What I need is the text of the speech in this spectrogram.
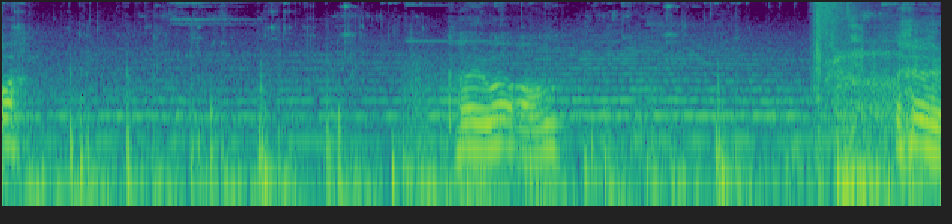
วะ ใครวะอ๋องออ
